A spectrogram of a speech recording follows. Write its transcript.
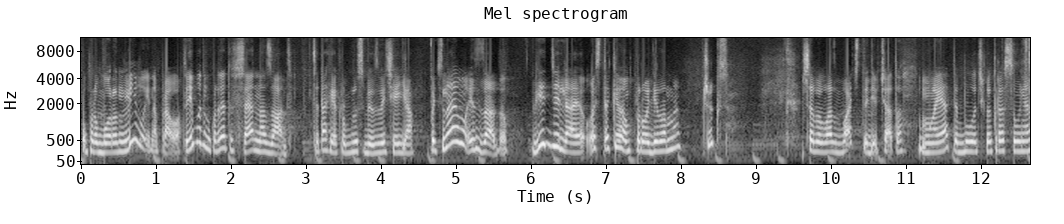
по пробору наліво і направо, тоді будемо крутити все назад. Це так, як роблю собі зазвичай я. Починаємо іззаду. Відділяю ось такими проділами. Чикс. Щоб вас бачите, дівчата, моя ти булочка красуня.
